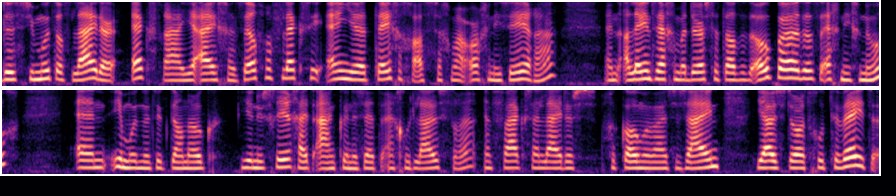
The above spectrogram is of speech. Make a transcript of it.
dus je moet als leider extra je eigen zelfreflectie en je tegengas, zeg maar, organiseren. En alleen zeggen, mijn deur staat altijd open, dat is echt niet genoeg. En je moet natuurlijk dan ook je nieuwsgierigheid aan kunnen zetten en goed luisteren. En vaak zijn leiders gekomen waar ze zijn, juist door het goed te weten.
